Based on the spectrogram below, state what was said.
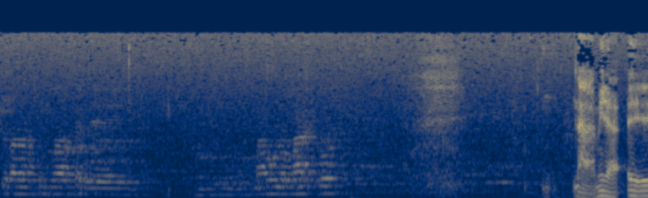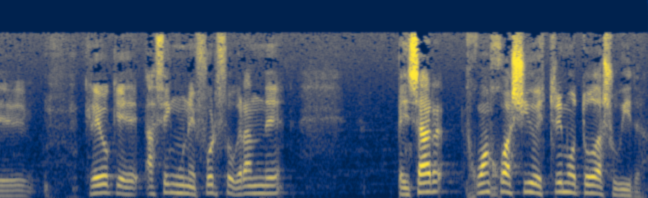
¿qué valoración puede hacer de Mauro Marcos? Nada, mira, eh, creo que hacen un esfuerzo grande. Pensar, Juanjo ha sido extremo toda su vida.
